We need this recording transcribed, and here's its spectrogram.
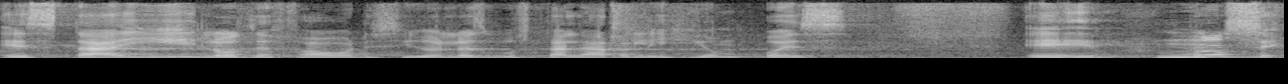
está ahí, los desfavorecidos les gusta la religión, pues, eh, no sé,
